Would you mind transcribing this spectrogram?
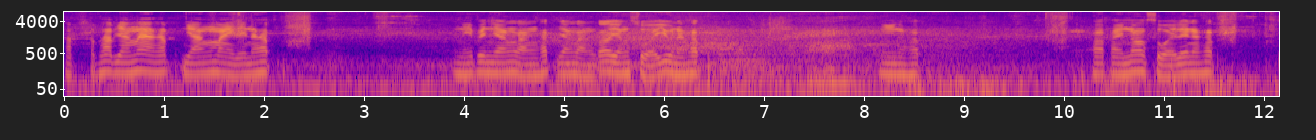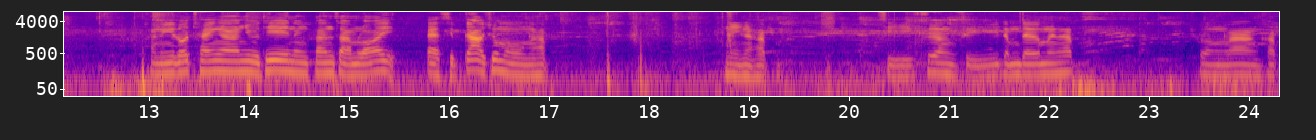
ครับ สภาพยางหน้าครับ ยางใหม่เลยนะครับ อันนี้เป็นยางหลังครับ ยางหลังก็ยังสวยอยู่นะครับ นี่นะครับภาพภายนอกสวยเลยนะครับคันนี้รถใช้งานอยู่ที่ 1,389 ชั่วโมงนะครับ นี่นะครับ สีเครื่องสีเดิมๆเลยนะครับ ช่วงล่างครับ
